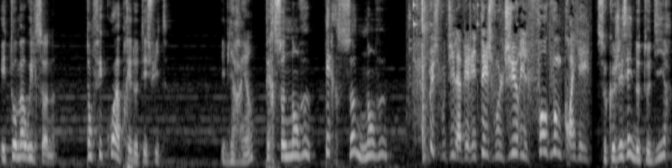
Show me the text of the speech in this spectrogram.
et Thomas Wilson. T'en fais quoi après de tes suites? Eh bien rien, personne n'en veut, personne n'en veut. Mais je vous dis la vérité, je vous le jure, il faut que vous me croyiez. Ce que j'essaye de te dire,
